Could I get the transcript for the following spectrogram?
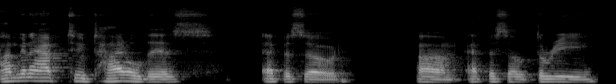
I'm gonna have to title this episode um, episode three,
